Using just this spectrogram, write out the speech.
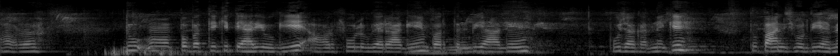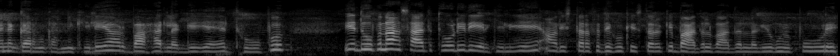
और धूप बत्ती की तैयारी हो गई है और फूल वगैरह आ गए हैं, बर्तन भी आ गए हैं पूजा करने के। तो पानी छोड़ दिया है मैंने गर्म करने के लिए और बाहर लग गई है धूप। ये धूप ना शायद थोड़ी देर के लिए है और इस तरफ़ देखो किस तरह के बादल बादल लगे हुए हैं पूरे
